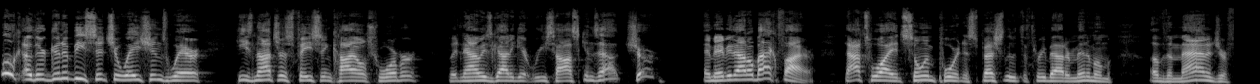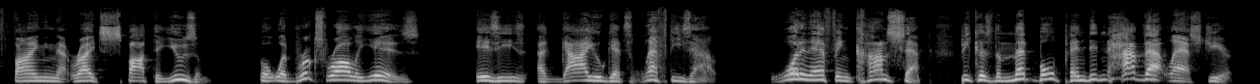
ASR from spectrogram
Look, are there going to be situations where he's not just facing Kyle Schwarber, but now he's got to get Rhys Hoskins out? Sure. And maybe that'll backfire. That's why it's so important, especially with the three batter minimum, of the manager finding that right spot to use him. But what Brooks Raley is, is he's a guy who gets lefties out. What an effing concept because the Met bullpen didn't have that last year.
